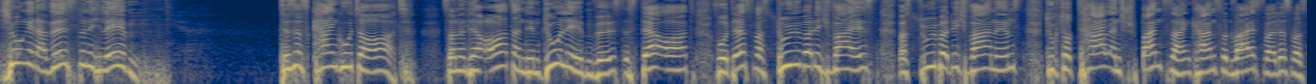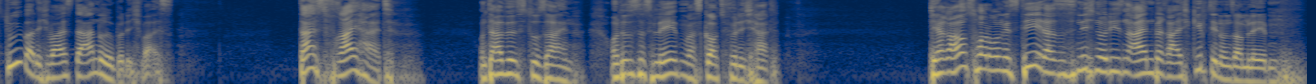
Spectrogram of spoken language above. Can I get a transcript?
Junge, da willst du nicht leben. Das ist kein guter Ort sondern der Ort, an dem du leben willst, ist der Ort, wo das, was du über dich weißt, was du über dich wahrnimmst, du total entspannt sein kannst und weißt, weil das, was du über dich weißt, der andere über dich weiß. Da ist Freiheit. Und da willst du sein. Und das ist das Leben, was Gott für dich hat. Die Herausforderung ist die, dass es nicht nur diesen einen Bereich gibt in unserem Leben,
